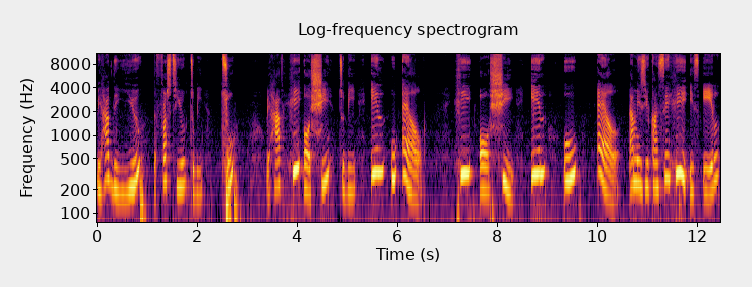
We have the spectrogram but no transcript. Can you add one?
We have the you, the first you to be tu we have he or she to be il ou elle. He or she, il ou elle. That means you can say he is ill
